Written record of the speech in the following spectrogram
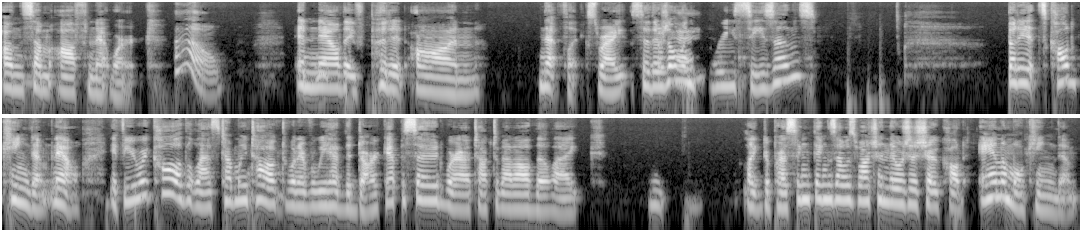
on some off network, Oh, and now they've put it on Netflix, right? So there's Okay. only three seasons. But it's called Kingdom. Now, if you recall the last time we talked, whenever we had the dark episode where I talked about all the like like depressing things I was watching, there was a show called Animal Kingdom.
